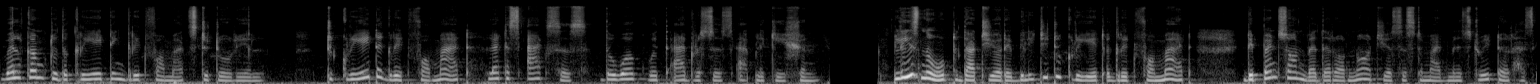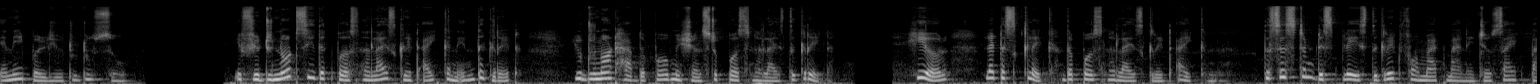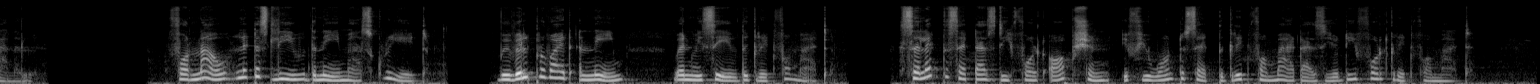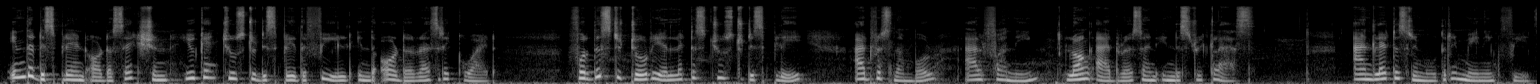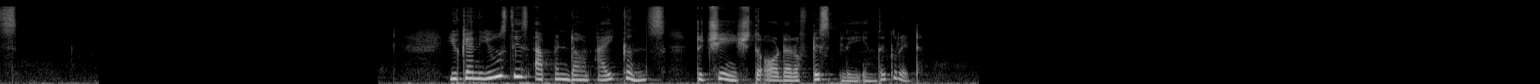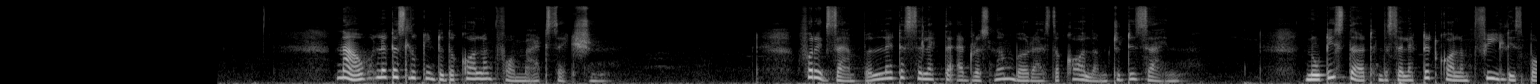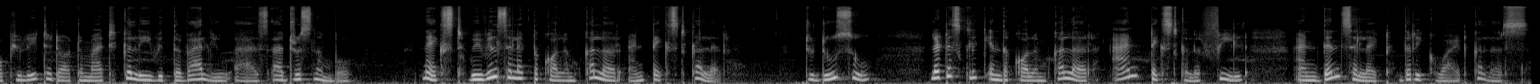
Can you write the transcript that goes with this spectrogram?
Welcome to the Creating Grid Formats tutorial. To create a grid format, let us access the Work with Addresses application. Please note that your ability to create a grid format depends on whether or not your system administrator has enabled you to do so. If you do not see the personalize grid icon in the grid, you do not have the permissions to personalize the grid. Here, let us click the personalize grid icon. The system displays the grid format manager side panel. For now, let us leave the name as create. We will provide a name when we save the grid format. Select the set as default option if you want to set the grid format as your default grid format. In the display and order section, you can choose to display the field in the order as required. For this tutorial, let us choose to display address number, alpha name, long address and industry class. And let us remove the remaining fields. You can use these up and down icons to change the order of display in the grid. Now let us look into the column format section. For example, let us select the address number as the column to design. Notice that the selected column field is populated automatically with the value as address number. Next, we will select the column color and text color. To do so, let us click in the column color and text color field and then select the required colors.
